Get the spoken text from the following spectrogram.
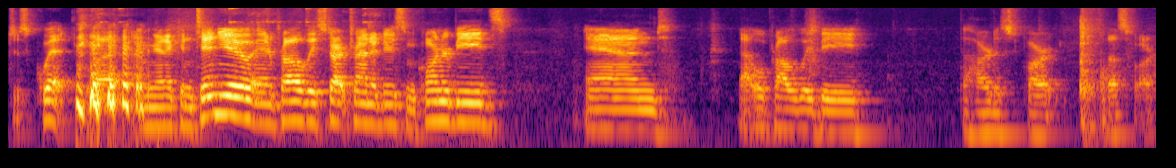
just quit, but I'm gonna continue and probably start trying to do some corner beads and that will probably be the hardest part thus far.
